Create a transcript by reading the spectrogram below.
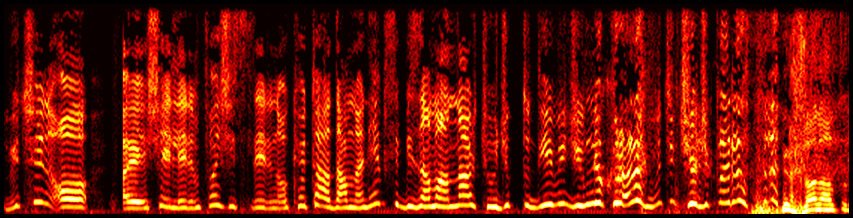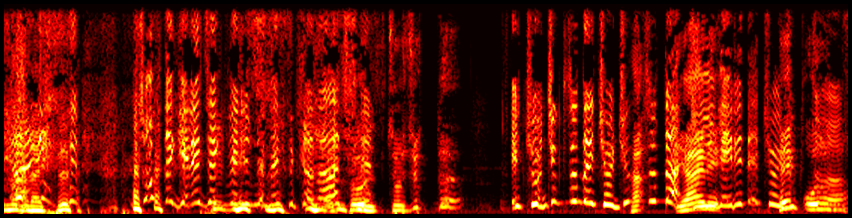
Bütün o e, şeylerin, faşistlerin, o kötü adamların hepsi bir zamanlar çocuktu diye bir cümle kurarak bütün çocukların Zan altında bıraktı. çok da gelecek verilmemesi kanaatine. Ço- çocuktu. E çocuktu da çocuktu Ha, da iyileri de Hep çocuktu. olumlu,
